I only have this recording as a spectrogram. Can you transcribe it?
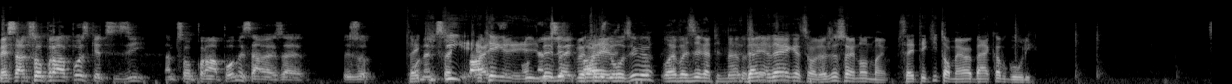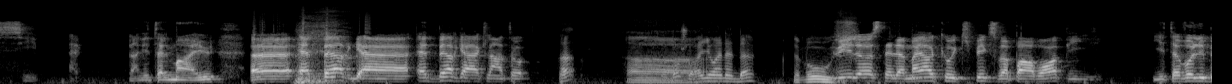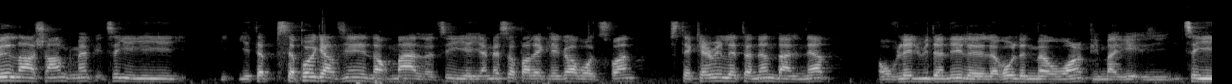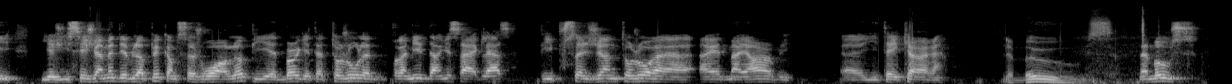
Mais ça ne me surprend pas ce que tu dis. Ça ne me surprend pas, mais ça, ça c'est ça. Fait qui, qui, OK, les gros yeux, là. Ouais, vas-y rapidement. Dernière, dernière question, là, juste un nom de même. Ça a été qui ton meilleur backup goalie? Si. J'en ai tellement eu. Euh, Edberg, à, Edberg à Atlanta. Ah. ah. Bon, Johan Edberg. Le mousse. Lui, là, c'était le meilleur coéquipier que tu vas pas avoir. Puis il était volubile dans la chambre. Même, tu sais, il, il était, c'était pas un gardien normal. il, il, aimait ça parler avec les gars, avoir du fun. C'était Kerry Lettonen dans le net. On voulait lui donner le, rôle de numéro un. Puis il, il, il, s'est jamais développé comme ce joueur-là. Puis Edberg était toujours le premier, le dernier sur la glace. Puis il poussait le jeune toujours à, être meilleur. Puis euh, il était écœurant. Le mousse. Le mousse.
